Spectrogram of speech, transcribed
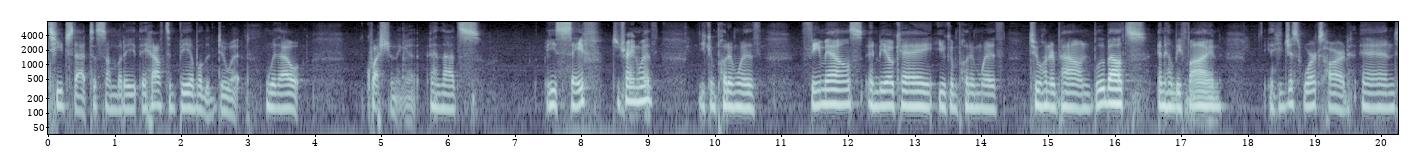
teach that to somebody. They have to be able to do it without questioning it. And that's he's safe to train with. You can put him with females and be okay. You can put him with 200 pound blue belts and he'll be fine. He just works hard. And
